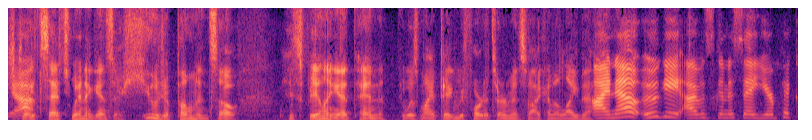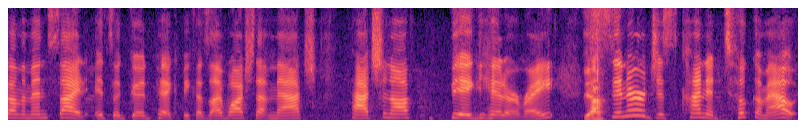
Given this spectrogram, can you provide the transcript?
Yeah. straight sets win against a huge opponent. So he's feeling it. And it was my pick before the tournament. So I kind of like that. I know, Oogie. I was gonna say your pick on the men's side. It's a good pick because I watched that match. Khachanov, big hitter, right? Yeah. Sinner just kind of took him out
